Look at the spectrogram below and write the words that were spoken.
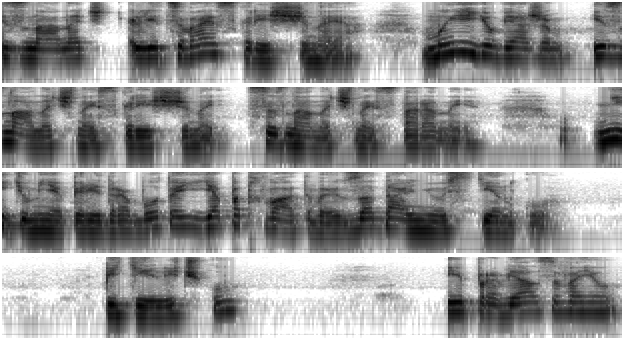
изнаноч... лицевая скрещенная. Мы ее вяжем изнаночной скрещенной с изнаночной стороны. Нить у меня перед работой. Я подхватываю за дальнюю стенку петелечку и провязываю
